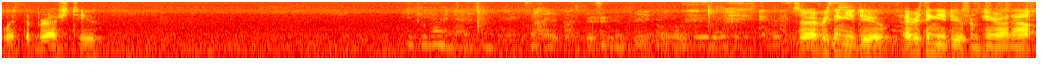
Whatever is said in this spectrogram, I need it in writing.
with the brush too. If you haven't noticed, I'm very excited about this. So everything you do, everything you do from here on out,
